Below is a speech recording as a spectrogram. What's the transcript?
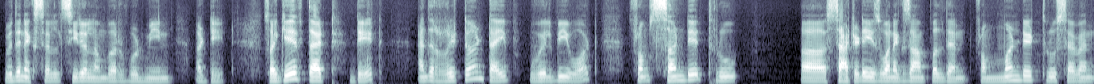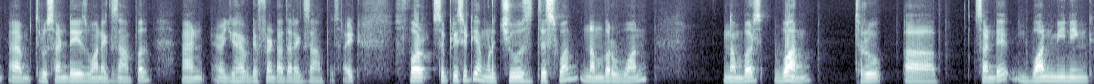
within Excel serial number would mean a date. So I gave that date. And the return type will be what? From Sunday through uh, Saturday is one example. Then from Monday through 7 um, through Sunday is one example. And uh, you have different other examples right for simplicity I'm going to choose this one number one numbers 1 through uh, Sunday 1 meaning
